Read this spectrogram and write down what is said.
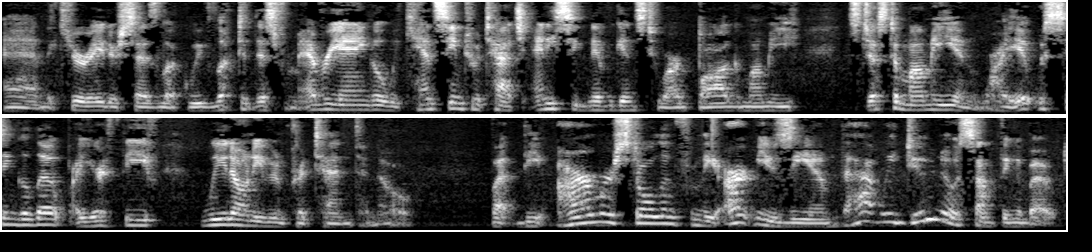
And the curator says, Look, we've looked at this from every angle. We can't seem to attach any significance to our bog mummy. It's just a mummy, and why it was singled out by your thief, we don't even pretend to know. But the armor stolen from the art museum, that we do know something about.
